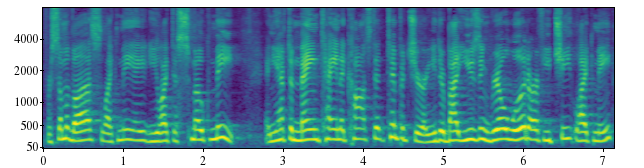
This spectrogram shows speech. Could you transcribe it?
For some of us, like me, you like to smoke meat and you have to maintain a constant temperature, either by using real wood or if you cheat like me,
